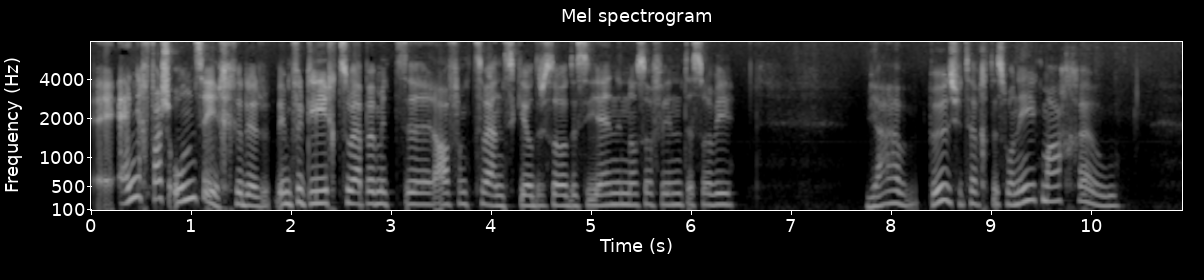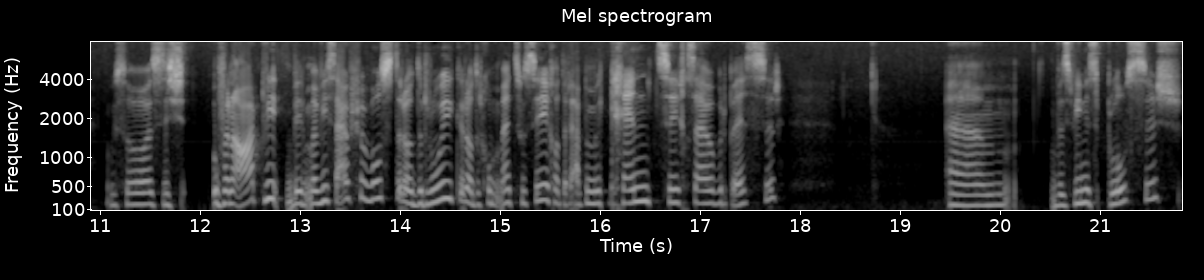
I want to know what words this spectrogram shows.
äh, eigentlich fast unsicherer im Vergleich zu eben mit äh, Anfang 20 oder so, dass ich eher noch so finde, so wie ja, das ist jetzt einfach das, was ich mache und, und so. Es ist auf eine Art wird man wie selbstbewusster oder ruhiger oder kommt mehr zu sich oder eben man kennt sich selber besser. Ähm, was wie ein Plus ist,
